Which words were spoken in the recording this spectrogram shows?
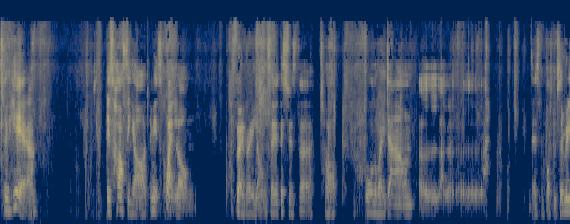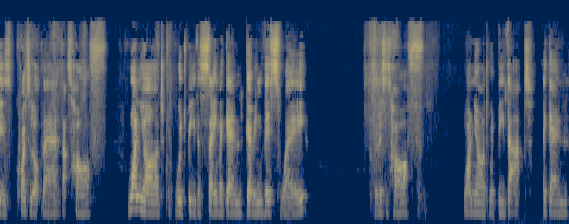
So here is half a yard. I mean, it's quite long. It's very, very long. So this is the top all the way down. There's the bottom. So really is quite a lot there. That's half. One yard would be the same again going this way. So this is half. One yard would be that again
